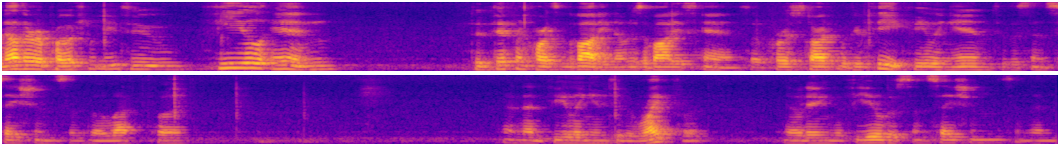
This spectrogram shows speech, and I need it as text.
another approach would be to feel in to different parts of the body, known as a body scan. So first start with your feet, feeling in to the sensations of the left foot. And then feeling into the right foot, noting the field of sensations, and then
